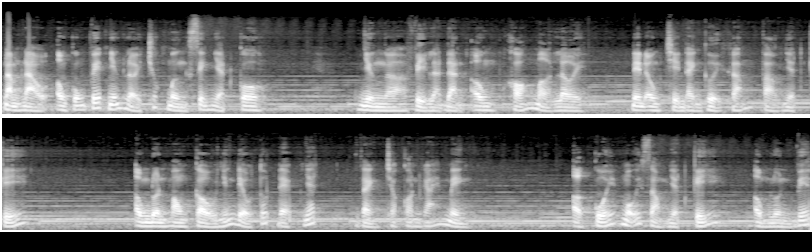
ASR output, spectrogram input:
Năm nào ông cũng viết những lời chúc mừng sinh nhật cô. Nhưng à, vì là đàn ông khó mở lời, Nên ông chỉ đành gửi gắm vào nhật ký. Ông luôn mong cầu những điều tốt đẹp nhất dành cho con gái mình. Ở cuối mỗi dòng nhật ký, Ông luôn viết,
